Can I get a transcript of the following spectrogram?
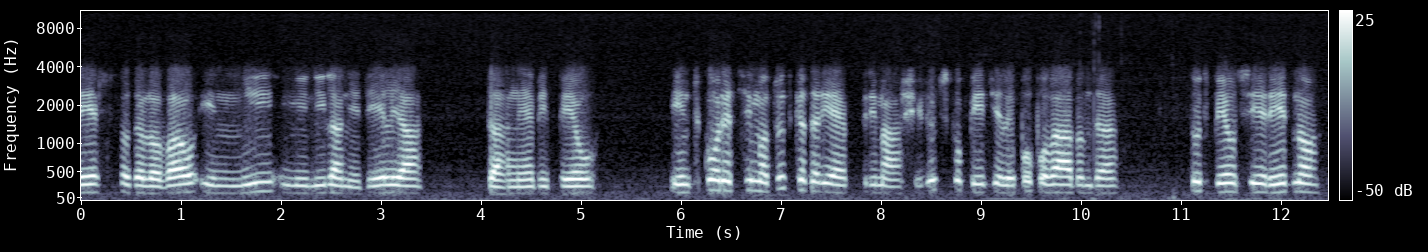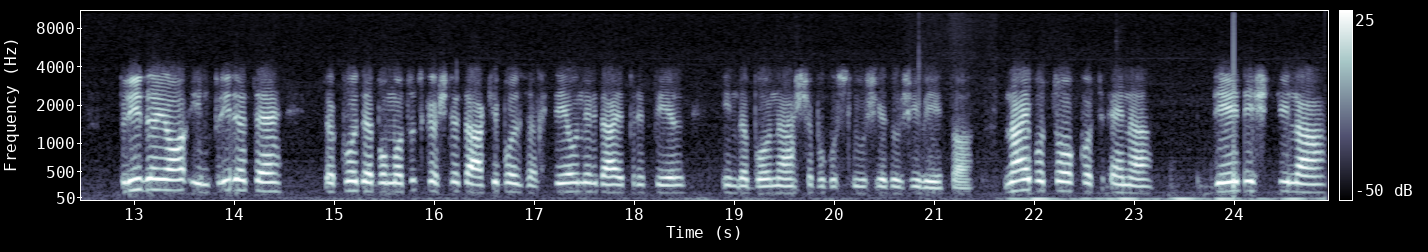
res sodeloval in ni minila nedelja, da ne bi pel. In tako recimo, tudi kadar je pri maši ljudsko petje, lepo povabim, da tudi pevci redno pridejo in pridete tako da bomo tudi kakšne take bolj zahtevne kdaj prepel in da bo naše bogoslužje doživeto. Naj bo to kot ena dediščina,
